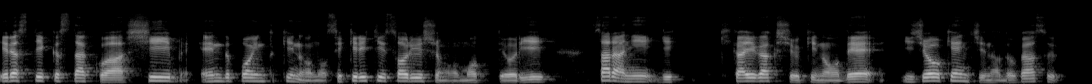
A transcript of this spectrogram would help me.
エラスティックスタックは SHIB エンドポイント機能のセキュリティソリューションを持っており、さらに機械学習機能で異常検知などがする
